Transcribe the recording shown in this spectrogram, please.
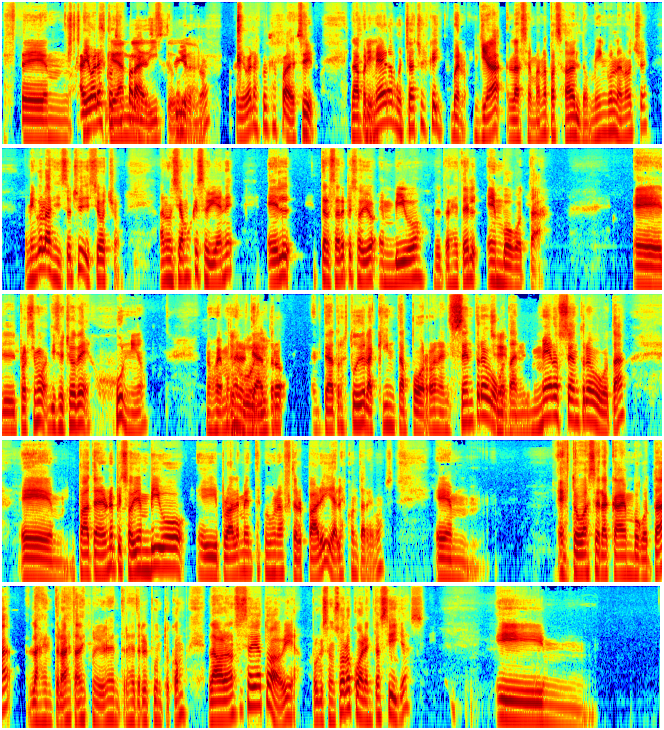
Este, hay varias cosas para decir, ¿no? Hay varias cosas para decir. La primera, muchachos, es que, bueno, ya la semana pasada, el domingo en la noche, domingo a las 18 y 18, anunciamos que se viene el tercer episodio en vivo de Targetel en Bogotá. El próximo 18 de junio nos vemos en el teatro, el Teatro Estudio La Quinta Porra, en el centro de Bogotá, en el mero centro de Bogotá, eh, para tener un episodio en vivo y probablemente después un after party, ya les contaremos. Em, esto va a ser acá en Bogotá. Las entradas están disponibles en 3 La verdad no sé si haya todavía, porque son solo 40 sillas. Y,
